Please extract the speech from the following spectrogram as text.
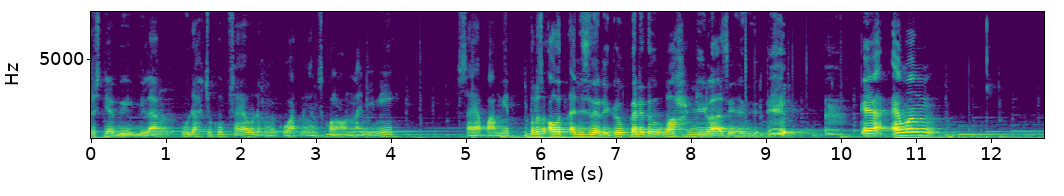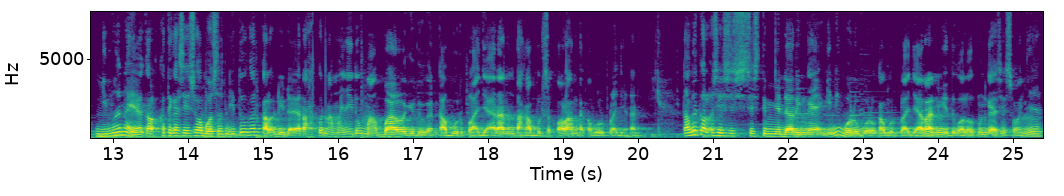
terus dia bi bilang udah cukup saya udah gak kuat dengan sekolah online ini. Saya pamit. Terus out aja dari grup kan itu wah gila sih anjir kayak emang gimana ya kalau ketika siswa bosan itu kan kalau di daerahku namanya itu mabal gitu kan kabur pelajaran entah kabur sekolah entah kabur pelajaran. Tapi kalau sistemnya daring kayak gini boro-boro kabur pelajaran gitu walaupun kayak siswanya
